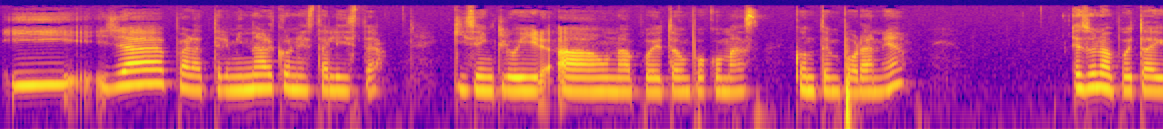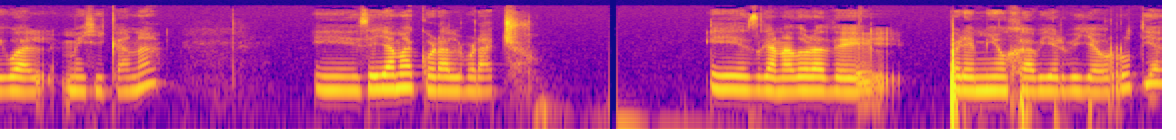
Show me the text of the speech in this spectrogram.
Y ya para terminar con esta lista, quise incluir a una poeta un poco más contemporánea. Es una poeta igual mexicana. Eh, se llama Coral Bracho. Es ganadora del premio Javier Villaurrutia.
